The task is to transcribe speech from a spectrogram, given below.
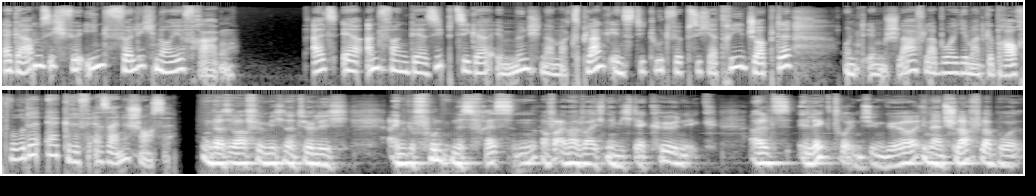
ergaben sich für ihn völlig neue Fragen. Als er Anfang der 70er im Münchner Max-Planck-Institut für Psychiatrie jobbte und im Schlaflabor jemand gebraucht wurde, ergriff er seine Chance. Und das war für mich natürlich ein gefundenes Fressen. Auf einmal war ich nämlich der König. Als Elektroingenieur in ein Schlaflabor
